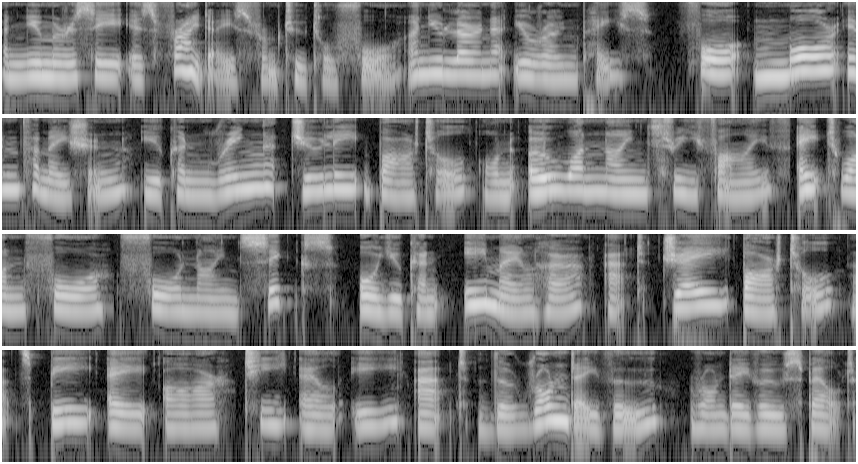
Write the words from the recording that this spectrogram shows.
and numeracy is Fridays from 2 till 4 and you learn at your own pace. For more information, you can ring Julie Bartle on 01935 814 496 or you can email her at jbartle, that's B A R T L E, at the rendezvous, rendezvous spelt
